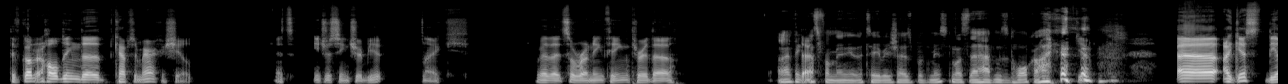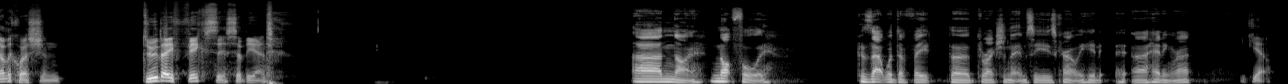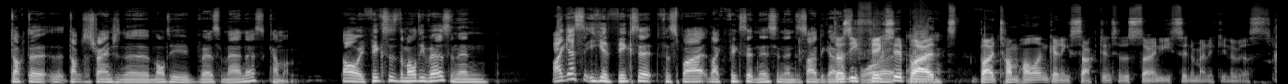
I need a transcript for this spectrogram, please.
they've got it holding the Captain America shield. It's interesting tribute, like whether it's a running thing through the I don't think That- that's from any of the TV shows we've missed, unless that happens in Hawkeye. Yeah. Uh, I guess the other question: Do they fix this at the end? Uh, no, not fully, because that would defeat the direction that MCU is currently head, uh, heading. Right? Yeah, Doctor Doctor Strange in the Multiverse of Madness. Come on. Oh, he fixes the multiverse, and then I guess he could fix it for spy, like fix it in this, and then decide to go. does he fix it by Uh, by Tom Holland getting sucked into the Sony cinematic universe?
